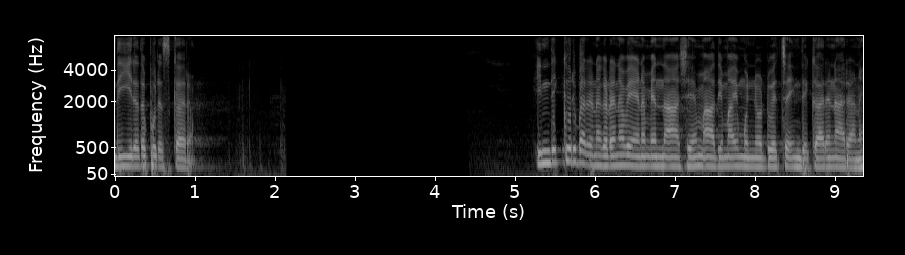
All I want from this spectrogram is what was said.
ധീരത പുരസ്കാരം. ഇന്ത്യക്കൊരു ഭരണഘടന വേണം എന്ന ആശയം ആദ്യമായി മുന്നോട്ട് വെച്ച ഇന്ത്യക്കാരൻ ആരാണ്?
